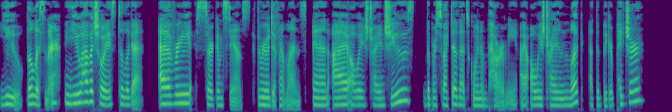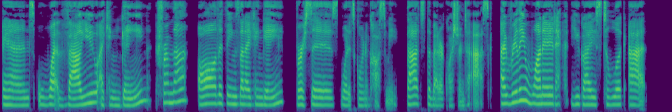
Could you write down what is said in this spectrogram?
You, the listener, you have a choice to look at every circumstance through a different lens. And I always try and choose the perspective that's going to empower me. I always try and look at the bigger picture and what value I can gain from that, all the things that I can gain versus what it's going to cost me. That's the better question to ask. I really wanted you guys to look at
